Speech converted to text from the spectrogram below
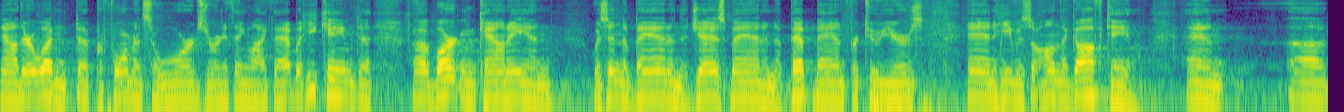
Now, there wasn't uh, performance awards or anything like that, but he came to uh, Barton County and was in the band and the jazz band and the pep band for two years, and he was on the golf team. And uh,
